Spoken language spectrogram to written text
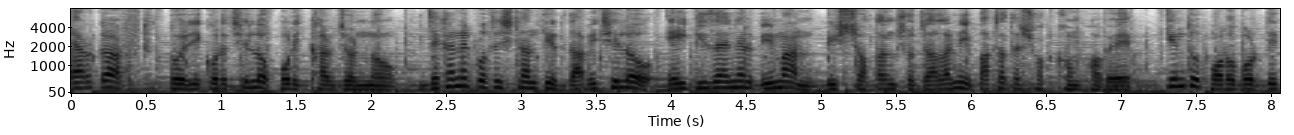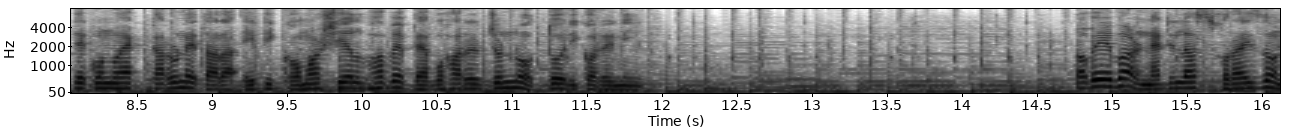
aircraft তৈরি করেছিল পরীক্ষার জন্য। যেখানে প্রতিষ্ঠানটির দাবি ছিল, এই ডিজাইনের বিমান বিশ শতাংশ জ্বালানি বাঁচাতে সক্ষম হবে। কিন্তু পরবর্তীতে কোনো এক কারণে তারা এটি কমার্শিয়ালভাবে ব্যবহারের জন্য তৈরি করেনি। তবে এবার ন্যাটিলাস হোরাইজন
